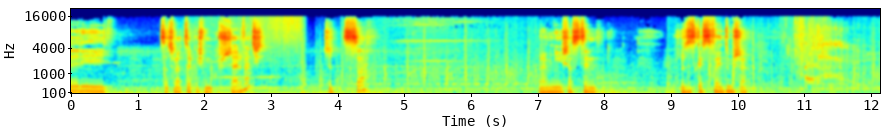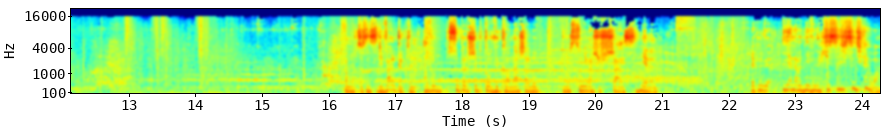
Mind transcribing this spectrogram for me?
Czyli... Co, trzeba to jakoś mu przerwać? Czy co? Dobra, mniejsza z tym. Muszę uzyskać swoje dusze. A może to jest na zasadzie walka, którą albo super szybko wykonasz, albo po prostu nie masz już szans. Nie wiem. Jak mówię, ja nawet nie wiem, na jakiej zasadzie to działa.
